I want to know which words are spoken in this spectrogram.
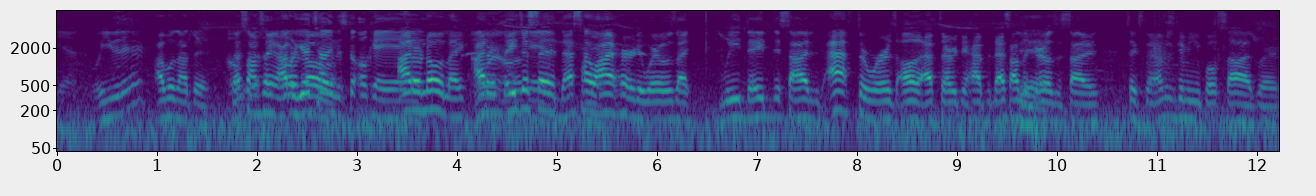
Yeah. Were you there? I was not there. Oh, That's what I'm saying. I oh, don't you're know. telling the story. Okay. yeah, I yeah. don't know. Like I I don't. don't- They just okay. said that's how Yeah. I heard it. Where it was like we they decided afterwards. Oh, after everything happened, that's how the Yeah. girls decided to explain. I'm just giving you both sides. Where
